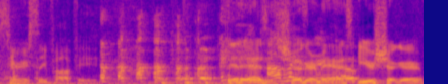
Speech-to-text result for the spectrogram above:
seriously poppy. it is. It's sugar, man. It's ear sugar.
